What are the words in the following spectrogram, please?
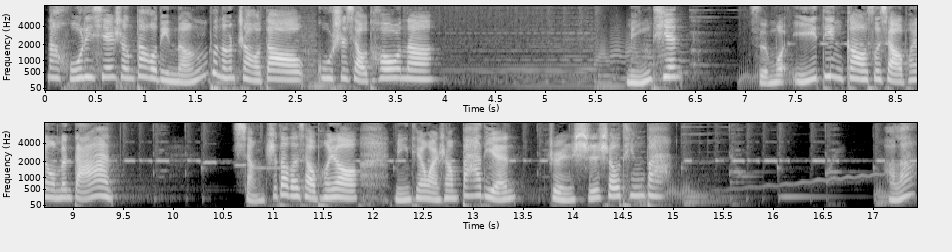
那狐狸先生到底能不能找到故事小偷呢？明天，子墨一定告诉小朋友们答案。想知道的小朋友，明天晚上八点准时收听吧。好啦，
